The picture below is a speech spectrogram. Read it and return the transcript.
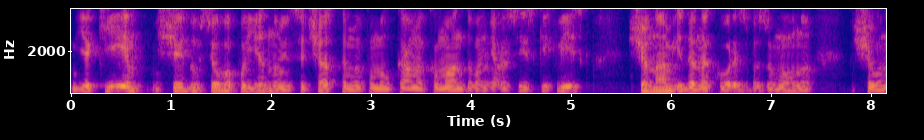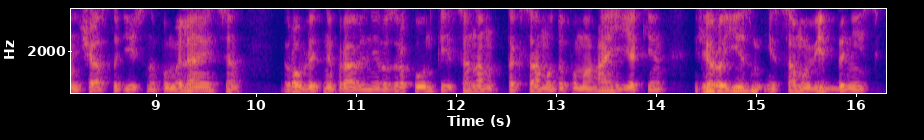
які ще й до всього поєднуються частими помилками командування російських військ, що нам іде на користь, безумовно, що вони часто дійсно помиляються, роблять неправильні розрахунки, і це нам так само допомагає, як і героїзм і самовідданість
